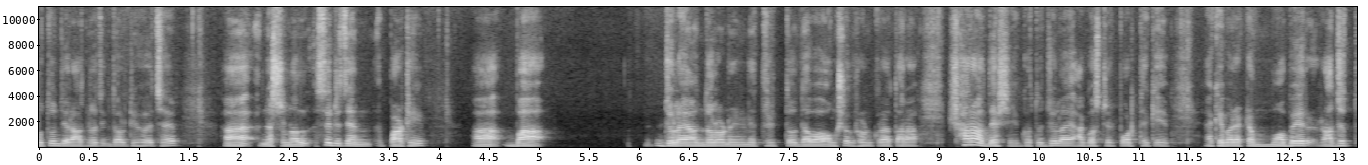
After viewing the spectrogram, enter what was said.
নতুন যে রাজনৈতিক দলটি হয়েছে ন্যাশনাল সিটিজেন পার্টি বা জুলাই আন্দোলনের নেতৃত্ব দেওয়া, অংশগ্রহণ করা তারা সারা দেশে গত জুলাই আগস্টের পর থেকে একেবারে একটা মবের রাজত্ব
